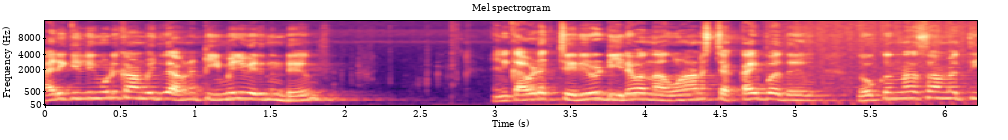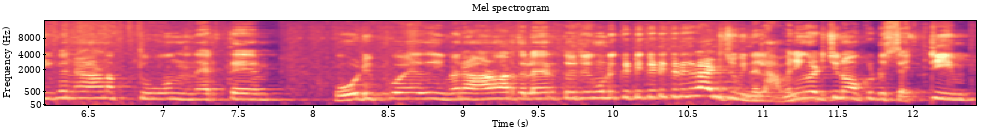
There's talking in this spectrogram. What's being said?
ആര് കില്ലും കൂടി കംപ്ലീറ്റ് അവന്റെ ടീമിൽ വരുന്നുണ്ട്. എനിക്ക് അവിടെ ചെറിയൊരു ഡിലേ വന്നു. അതുകൊണ്ടാണ് സ്റ്റക്കായി പോയത്. നോക്കുന്ന സമയത്ത് ഇവനാണ് തോന്നുന്നു. നേരത്തെ ഓടിപ്പോയത് ഇവനാണ് വാർത്ത നേരത്തെ ഒരു കൂടി കിട്ടി കിട്ടി കിട്ടി അടിച്ചു. പിന്നെ അവനും അടിച്ച് നോക്കിയിട്ട് സെറ്റ് ചെയ്യും.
